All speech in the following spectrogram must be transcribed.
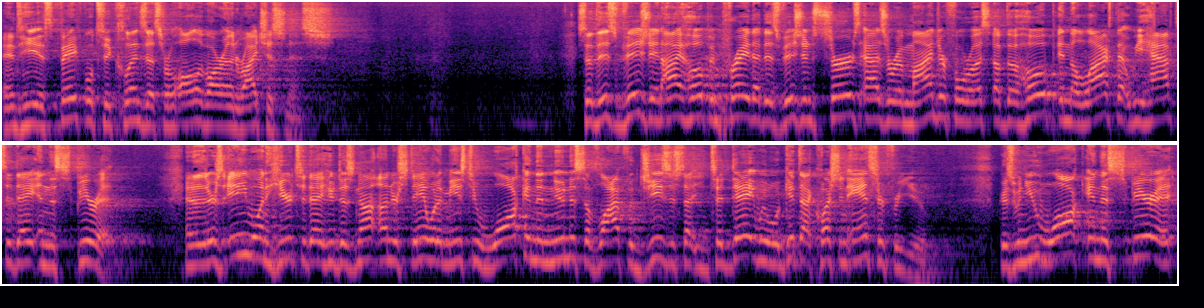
And He is faithful to cleanse us from all of our unrighteousness. So, this vision, I hope and pray that this vision serves as a reminder for us of the hope in the life that we have today in the Spirit. And if there's anyone here today who does not understand what it means to walk in the newness of life with Jesus, that today we will get that question answered for you. Because when you walk in the Spirit,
